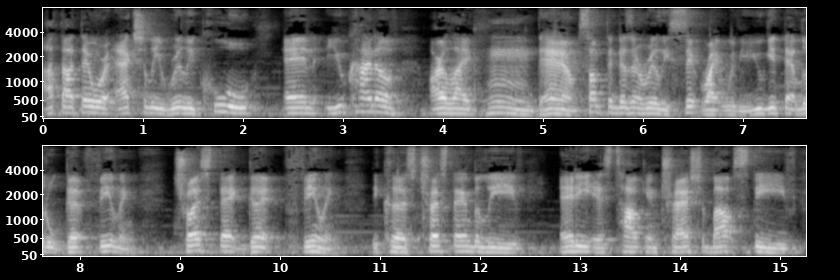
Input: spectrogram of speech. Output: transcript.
I thought they were actually really cool. And you kind of are like, hmm, damn, something doesn't really sit right with you. You get that little gut feeling. Trust that gut feeling because trust and believe Eddie is talking trash about Steve.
